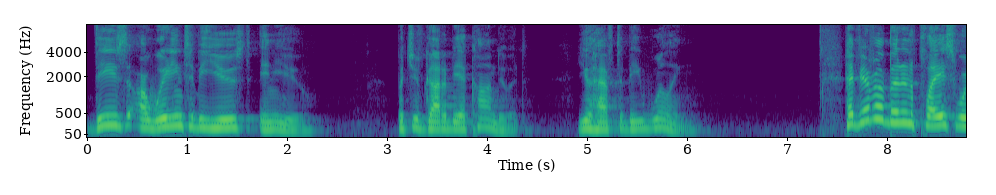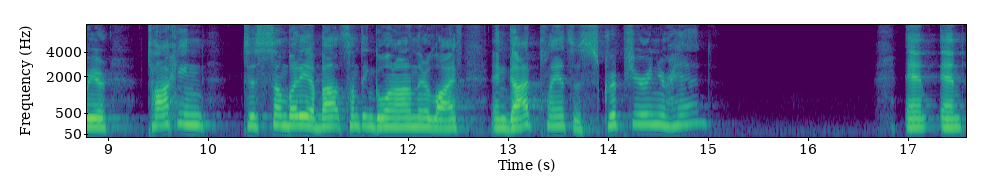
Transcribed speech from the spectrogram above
these are waiting to be used in you. But you've got to be a conduit. You have to be willing. Have you ever been in a place where you're talking to somebody about something going on in their life and God plants a scripture in your head? And, and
